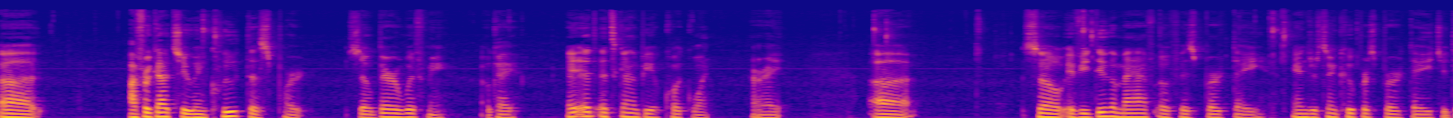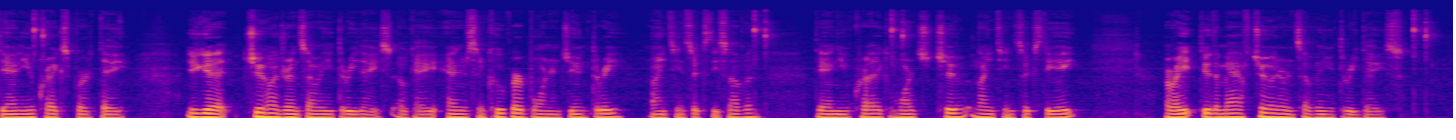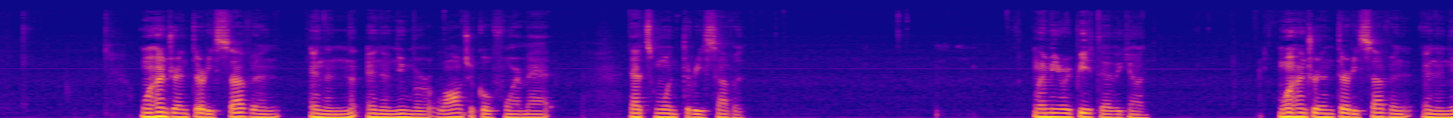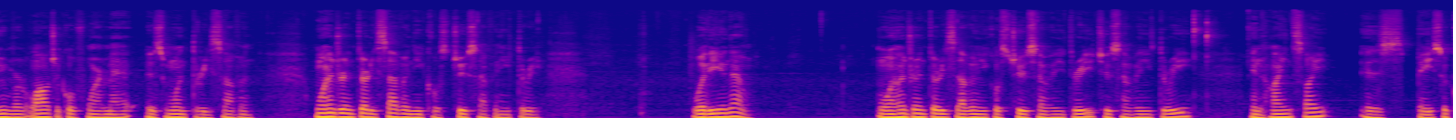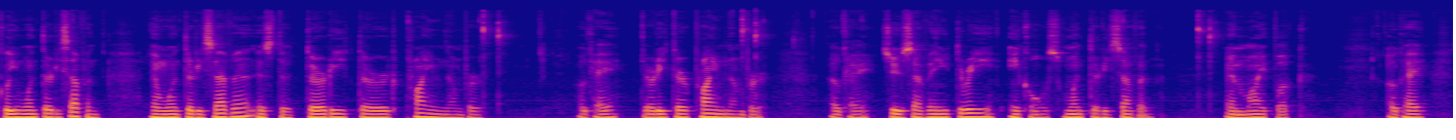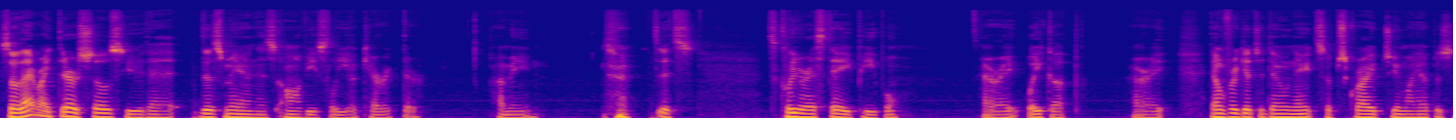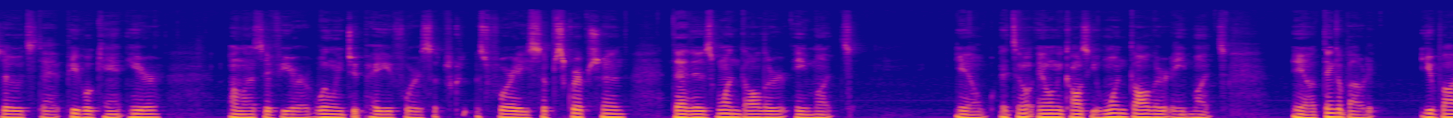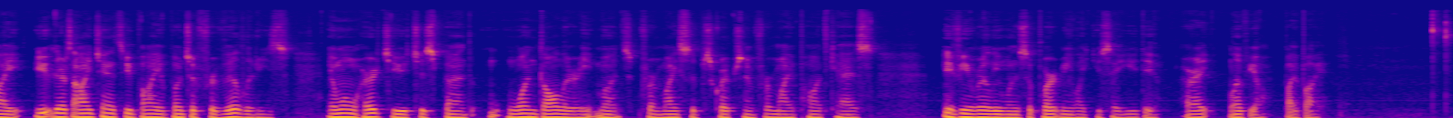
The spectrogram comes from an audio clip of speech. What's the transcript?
uh, I forgot to include this part, so bear with me, okay? It, it, it's gonna be a quick one, all right? Uh, so if you do the math of his birthday, Anderson Cooper's birthday to Daniel Craig's birthday, you get 273 days, okay? Anderson Cooper, born in June 3, 1967. Daniel Craig, March 2, 1968. All right, do the math, 273 days. 137 in a, in a numerological format, that's 137. Let me repeat that again. 137 in a numerological format is 137. 137 equals 273. What do you know? 137 equals 273. 273 in hindsight is basically 137. And 137 is the 33rd prime number. Okay, 33rd prime number. Okay, 273 equals 137 in my book. Okay, so that right there shows you that this man is obviously a character. I mean, it's it's clear as day, people. All right, wake up. All right, don't forget to donate, subscribe to my episodes that people can't hear, unless if you're willing to pay for a subs- for a subscription that is one dollar a month. You know, it's it only costs you one dollar a month. You know, think about it. You buy you there's a high chance you buy a bunch of frivolities. It won't hurt you to spend one dollar eight months for my subscription for my podcast if you really want to support me like you say you do. All right, love y'all. Bye bye.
